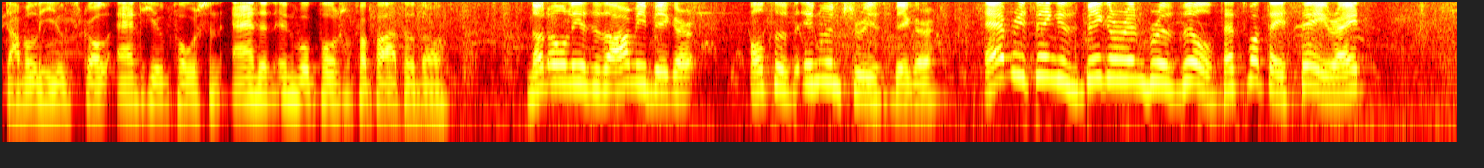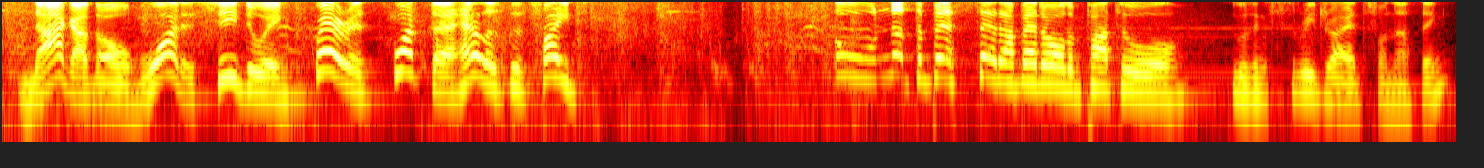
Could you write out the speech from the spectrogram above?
Double heal scroll and heal potion and an invo potion for Pato though. Not only is his army bigger, also his inventory is bigger. Everything is bigger in Brazil. That's what they say, right? Naga though, what is she doing? Where is, what the hell is this fight? Oh, not the best setup at all. Pato losing three Dryads for nothing.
